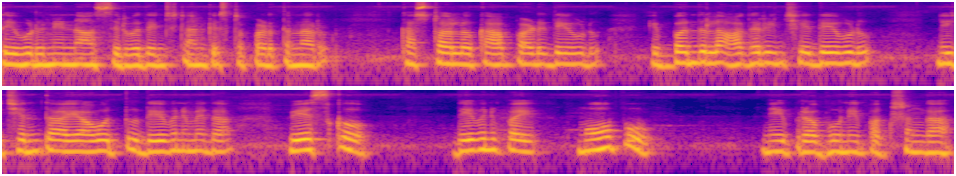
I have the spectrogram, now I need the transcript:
దేవుడు నిన్ను ఆశీర్వదించడానికి ఇష్టపడుతున్నారు. కష్టాల్లో కాపాడే దేవుడు ఇబ్బందులు ఆదరించే దేవుడు నీ చింత యావత్తు దేవుని మీద వేసుకో. దేవునిపై మోపు నీ ప్రభుని పక్షంగా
